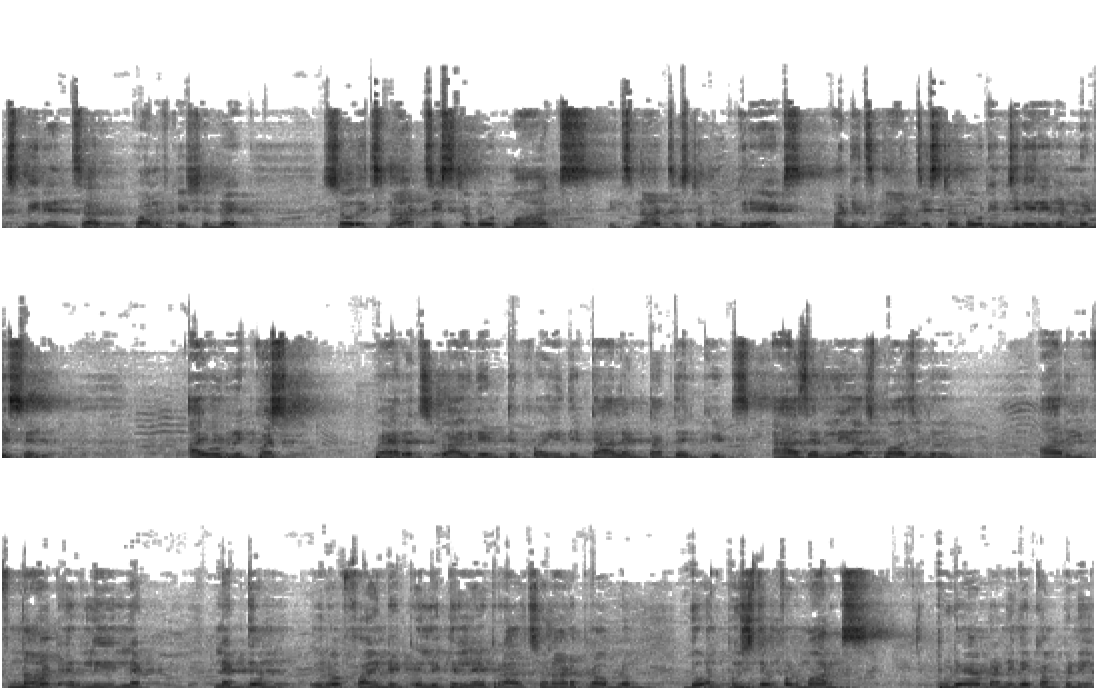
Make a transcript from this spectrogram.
experience or qualification right so it's not just about marks, it's not just about grades, and it's not just about engineering and medicine. I would request parents to identify the talent of their kids as early as possible, or if not early, let let them you know find it a little later also not a problem. Don't push them for marks. Today I'm running a company.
